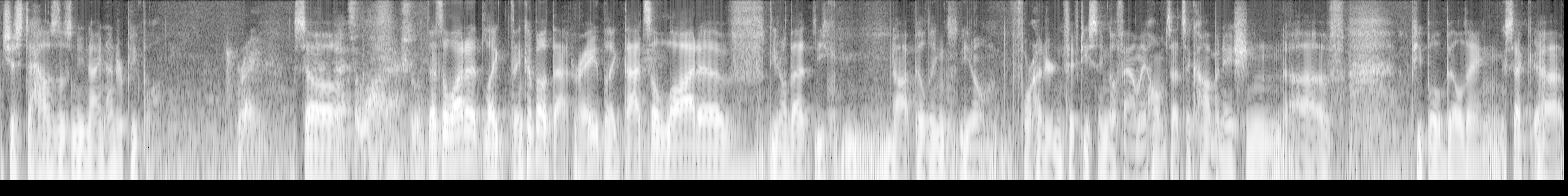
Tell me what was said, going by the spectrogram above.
just to house those new 900 people. Right. So that's a lot, actually. That's a lot of like think about that, right? Like that's a lot of you know that you, not building you know 450 single family homes. That's a combination of people building sec, uh,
